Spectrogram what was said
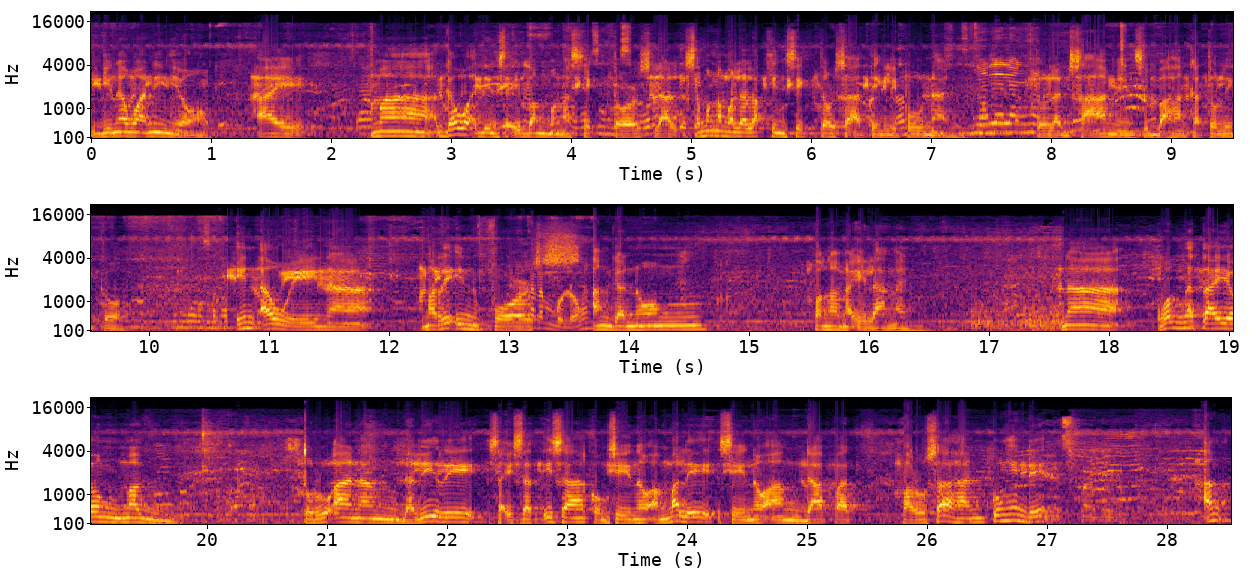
ginawa ninyo ay magawa din sa ibang mga sectors, lalo, sa mga malalaking sektor sa ating lipunan. Tulad sa amin, Simbahang Katoliko, in a way na ma-reinforce ang ganong pangangailangan. Na wag na tayong mag turuan ng daliri sa isa't isa kung sino ang mali, sino ang dapat parusahan. Kung hindi, ang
